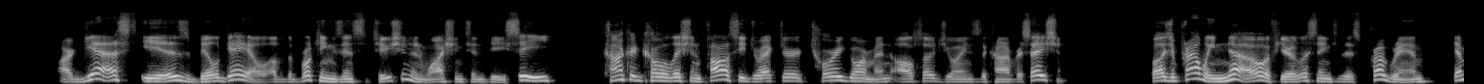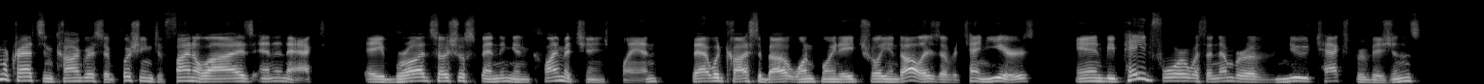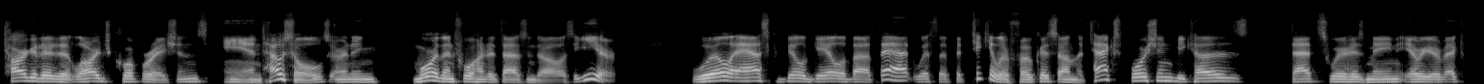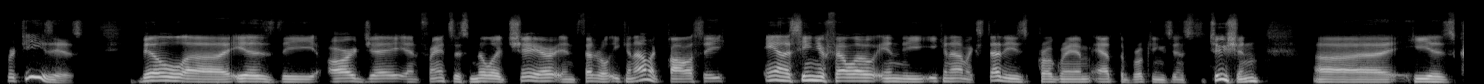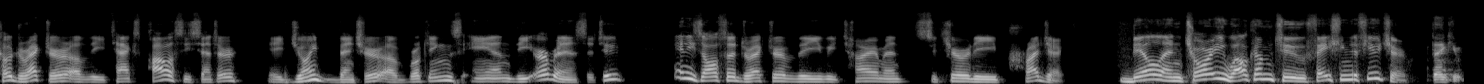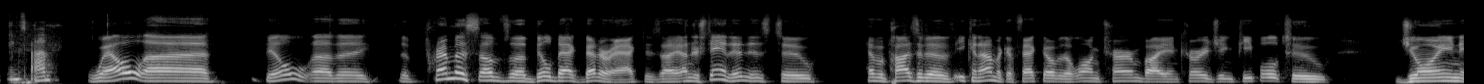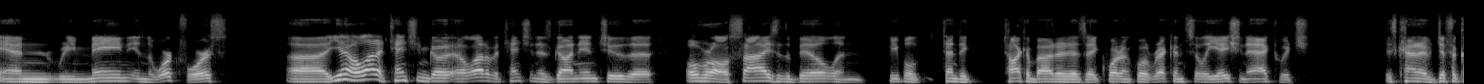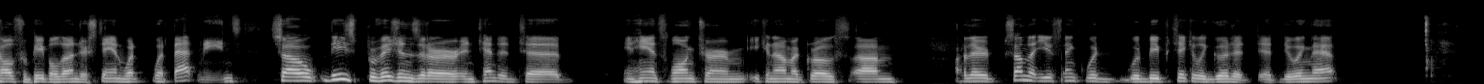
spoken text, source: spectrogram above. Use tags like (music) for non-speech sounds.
Our guest is Bill Gale of the Brookings Institution in Washington, D.C. Concord Coalition Policy Director Tori Gorman also joins the conversation. Well, as you probably know, if you're listening to this program, Democrats in Congress are pushing to finalize and enact a broad social spending and climate change plan that would cost about $1.8 trillion over 10 years and be paid for with a number of new tax provisions targeted at large corporations and households earning more than $400,000 a year. We'll ask Bill Gale about that with a particular focus on the tax portion because that's where his main area of expertise is. Bill uh, is the Arjay and Frances Miller Chair in Federal Economic Policy and a senior fellow in the Economic Studies program at the Brookings Institution. Uh, he is co director of the Tax Policy Center, a joint venture of Brookings and the Urban Institute, and he's also director of the Retirement Security Project. Bill and Tori, welcome to Facing the Future. Thank you. Thanks, Bob. Well, uh, Bill, uh, the the premise of the Build Back Better Act, as I understand it, is to have a positive economic effect over the long term by encouraging people to join and remain in the workforce. Uh, you know, a lot of attention go, a lot of attention has gone into the overall size of the bill, and people tend to talk about it as a quote unquote reconciliation act, which is kind of difficult for people to understand what what that means. So these provisions that are intended to enhance long-term economic growth, um, are there some that you think would would be particularly good at, at doing that?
